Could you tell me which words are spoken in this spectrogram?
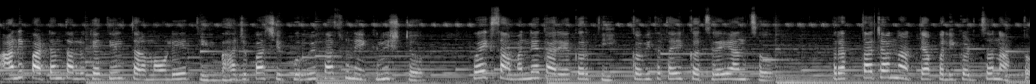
आणि पाटण तालुक्यातील तळमावले येथील भाजपाशी पूर्वीपासून एकनिष्ठ व एक सामान्य कार्यकर्ती कविताताई कचरे यांचं रक्ताच्या नात्यापलीकडचं नातं.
